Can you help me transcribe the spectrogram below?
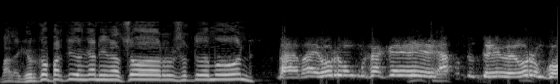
Vale, gaurko partiduen ganin atzor zertu demun. Ba, bai, horron guzake, apuntute horrongo.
